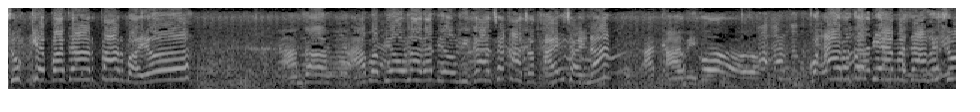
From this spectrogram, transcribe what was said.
सुके बजार पार भयो। अन्त अब बेहुला र बेहुली कहाँ छ कहाँ छ थाहै छैन। हामी अरूको बिहामा जाँदैछु?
